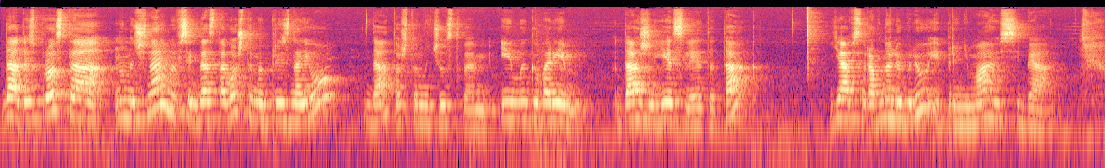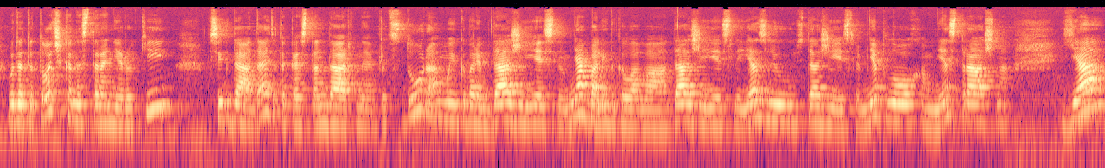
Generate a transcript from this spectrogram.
Да, то есть просто, ну, начинаем мы всегда с того, что мы признаем, да, то, что мы чувствуем, и мы говорим, даже если это так, я все равно люблю и принимаю себя. Вот эта точка на стороне руки всегда, да, это такая стандартная процедура. Мы говорим, даже если у меня болит голова, даже если я злюсь, даже если мне плохо, мне страшно, я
